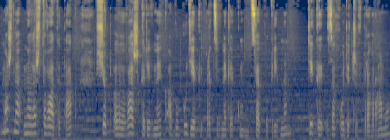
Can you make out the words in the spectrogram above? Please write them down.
Можна налаштувати так, щоб е, ваш керівник або будь-який працівник, якому це потрібно, тільки заходячи в програму,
